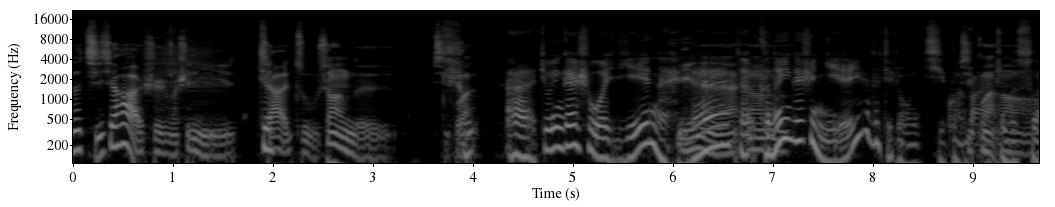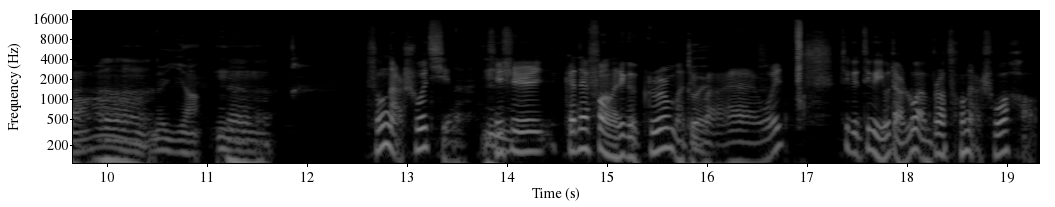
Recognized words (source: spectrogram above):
那齐齐哈尔是什么？是你家祖上的籍贯？哎，就应该是我爷爷奶奶的，可能应该是你爷爷的这种籍贯吧，这么算，嗯，那一样，嗯。从哪说起呢？其实刚才放的这个歌嘛，对吧？哎，我这个这个有点乱，不知道从哪说好，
